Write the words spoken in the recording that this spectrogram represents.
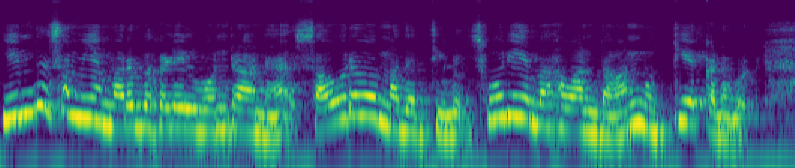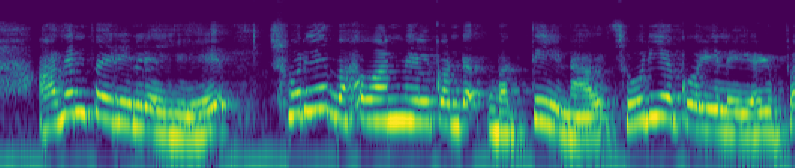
இந்து சமய மரபுகளில் ஒன்றான சௌரவ மதத்தில் சூரிய பகவான் தான் முக்கிய கடவுள். அதன் பேரிலேயே சூரிய பகவான் மேல் கொண்ட பக்தியினால் சூரிய கோயிலை எழுப்ப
